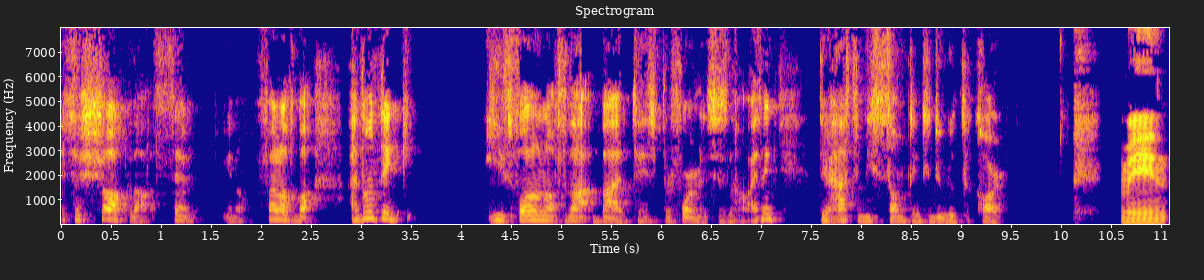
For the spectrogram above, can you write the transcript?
it's a shock that Seb, you know, fell off. But I don't think he's fallen off that bad to his performances now. I think there has to be something to do with the car. I mean,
